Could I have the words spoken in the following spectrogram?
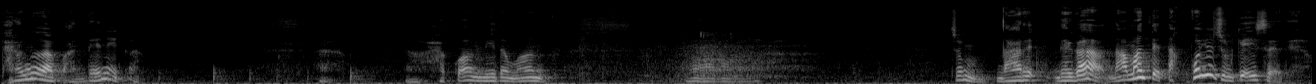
다른 거 갖고 안 되니까. 확고한 믿음은 어, 좀 나, 내가 남한테 딱 보여줄 게 있어야 돼요.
